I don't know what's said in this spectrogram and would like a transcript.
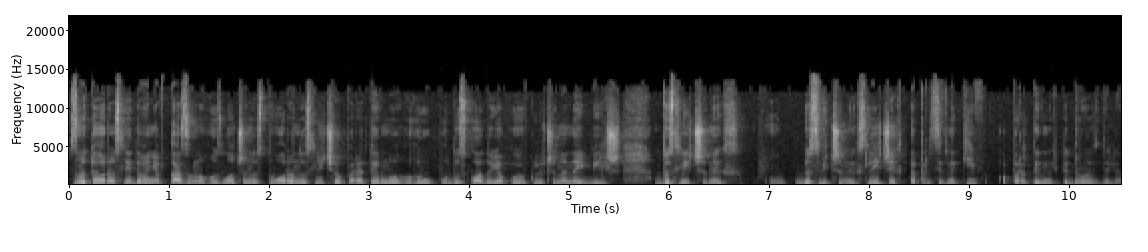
З метою розслідування вказаного злочину створено слідчо-оперативну групу, до складу якої включено найбільш досліджених досвідчених слідчих та працівників оперативних підрозділів.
